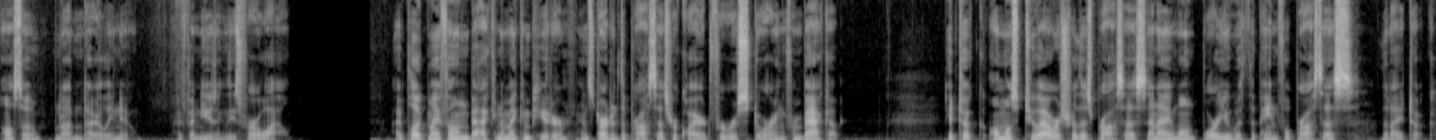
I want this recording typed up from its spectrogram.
also not entirely new. I've been using these for a while. I plugged my phone back into my computer and started the process required for restoring from backup. It took almost two hours for this process, and I won't bore you with the painful process that I took.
